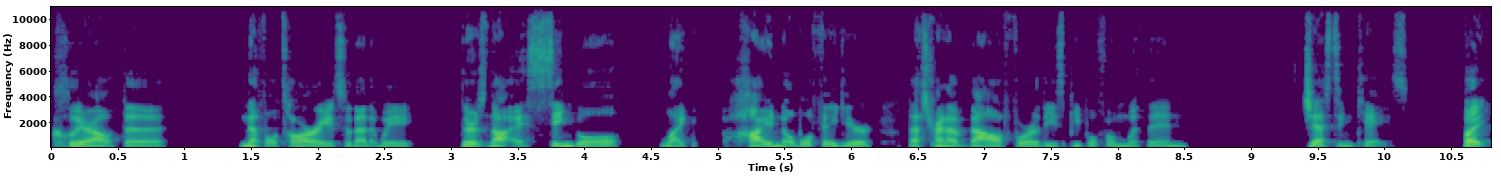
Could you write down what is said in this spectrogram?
clear out the nefeltari so that way there's not a single like high noble figure that's trying to vow for these people from within just in case. But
